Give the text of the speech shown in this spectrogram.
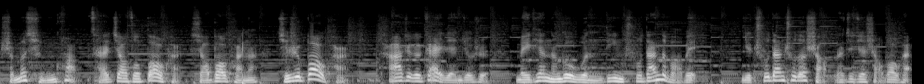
什么情况才叫做爆款、小爆款呢？其实爆款它这个概念就是每天能够稳定出单的宝贝。你出单出的少，那就叫小爆款；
